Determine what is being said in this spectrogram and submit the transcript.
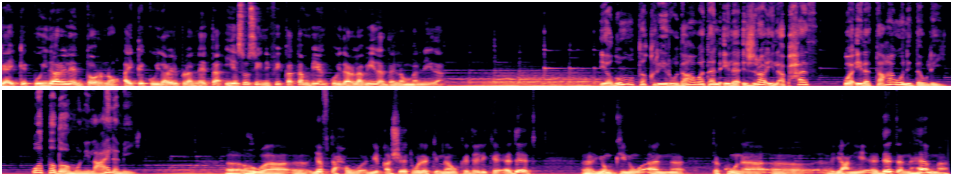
que hay que cuidar el entorno, hay que cuidar el planeta y eso significa también cuidar la vida de la humanidad. يضم التقرير دعوة إلى إجراء الأبحاث وإلى التعاون الدولي والتضامن العالمي. هو يفتح نقاشات ولكنه كذلك أداة يمكن أن تكون يعني أداة هامة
